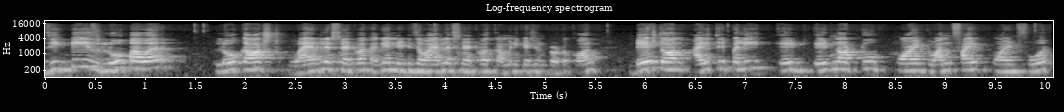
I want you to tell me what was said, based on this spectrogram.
ZigBee is low power, low cost wireless network. Again, it is a wireless network communication protocol based on IEEE 802.15.4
